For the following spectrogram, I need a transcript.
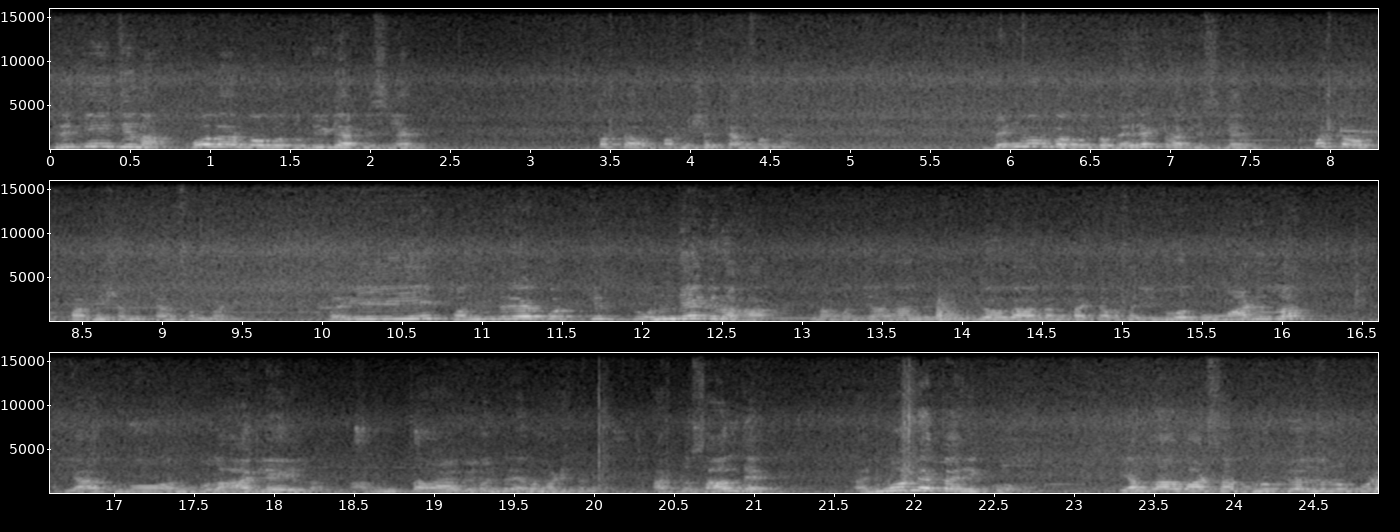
ಪ್ರತಿ ದಿನ ಕೋಲಾರ್ಗೆ ಹೋಗೋದು ಡಿ ಡಿ ಆಫೀಸ್ಗೆ ಫಸ್ಟ್ ಅವ್ರ ಪರ್ಮಿಷನ್ ಕ್ಯಾನ್ಸಲ್ ಮಾಡಿ. ಬೆಂಗಳೂರಿಗೆ ಹೋಗೋದು ಡೈರೆಕ್ಟರ್ ಆಫೀಸ್ಗೆ ಫಸ್ಟ್ ಅವ್ರ ಪರ್ಮಿಷನ್ ಕ್ಯಾನ್ಸಲ್ ಮಾಡಿ. ಬರೀ ತೊಂದರೆ ಕೊಟ್ಟಿದ್ದು ಒಂದೇ ವಿನಃ ನಮ್ಮ ಜನಾಂಗಕ್ಕೆ ಉದ್ಯೋಗ ಆಗಂಥ ಕೆಲಸ ಇದುವರೆಗೂ ಮಾಡಿಲ್ಲ ಯಾರಿಗೂ ಅನುಕೂಲ ಆಗಲೇ ಇಲ್ಲ. ಅಂಥ ತೊಂದರೆಯನ್ನು ಮಾಡಿದ್ದಾನೆ. ಅಷ್ಟು ಸಾಲದೆ ಹದಿಮೂರನೇ ತಾರೀಕು ಎಲ್ಲ ವಾಟ್ಸಪ್ ಗ್ರೂಪ್ಗಳಲ್ಲೂ ಕೂಡ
